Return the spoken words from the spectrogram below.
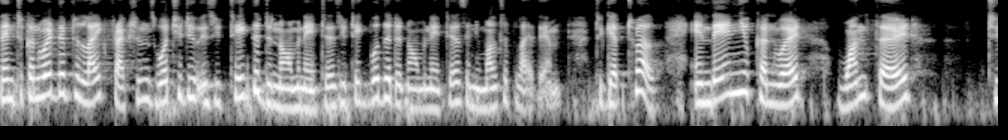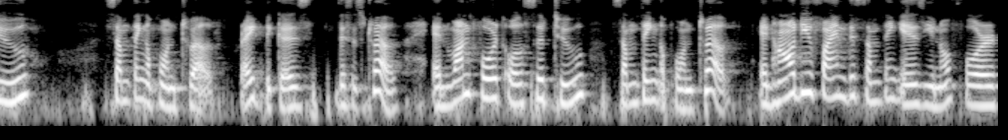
then to convert them to like fractions, what you do is you take the denominators, you take both the denominators and you multiply them to get 12. And then you convert one third to something upon 12 right? Because this is 12. And 1 fourth also to something upon 12. And how do you find this something is, you know, for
